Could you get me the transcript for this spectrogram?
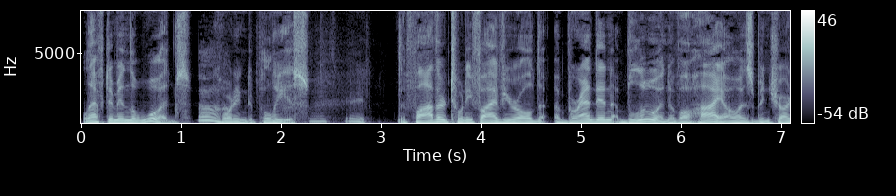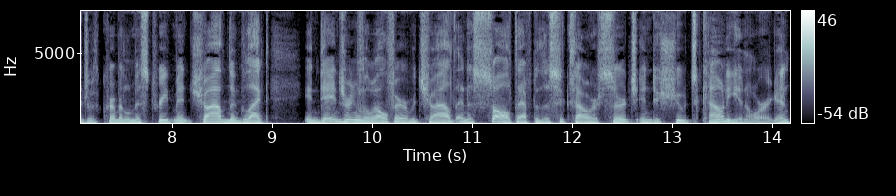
left him in the woods, according to police. The father, 25 year old Brandon Bluen of Ohio, has been charged with criminal mistreatment, child neglect, endangering the welfare of a child, and assault after the six hour search in Deschutes County in Oregon.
